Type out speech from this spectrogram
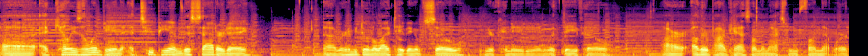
uh, at Kelly's Olympian at 2 p.m. this Saturday. Uh, we're going to be doing a live taping of So You're Canadian with Dave Hill, our other podcast on the Maximum Fun Network.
